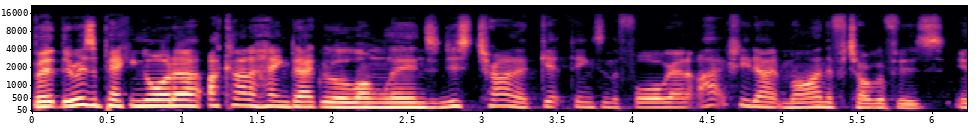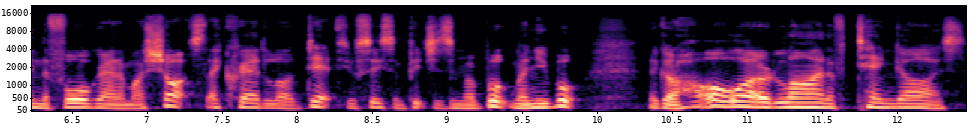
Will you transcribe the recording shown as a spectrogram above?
But there is a pecking order. I kind of hang back with a long lens and just trying to get things in the foreground. I actually don't mind the photographers in the foreground of my shots. They create a lot of depth. You'll see some pictures in my book, my new book. They've got a whole lot of line of 10 guys.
